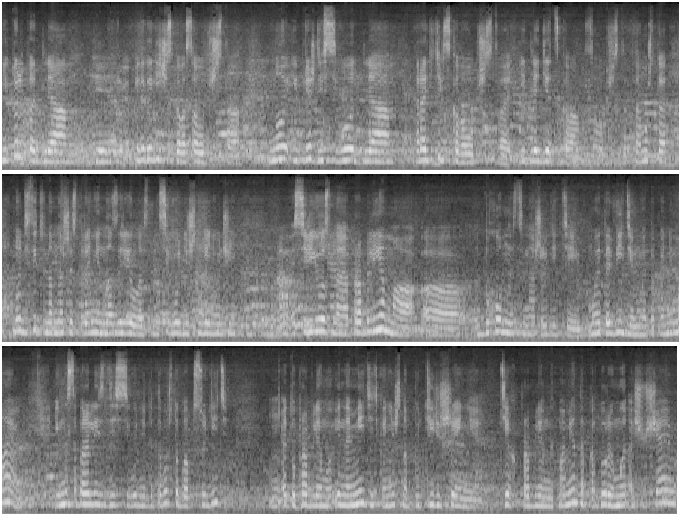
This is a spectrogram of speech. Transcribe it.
Не только для педагогического сообщества, но и прежде всего для родительского общества и для детского сообщества. Потому что ну, действительно в нашей стране назрела на сегодняшний день очень серьезная проблема э, духовности наших детей. Мы это видим, мы это понимаем. И мы собрались здесь сегодня для того, чтобы обсудить эту проблему и наметить, конечно, пути решения тех проблемных моментов, которые мы ощущаем,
